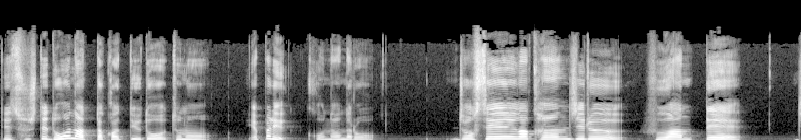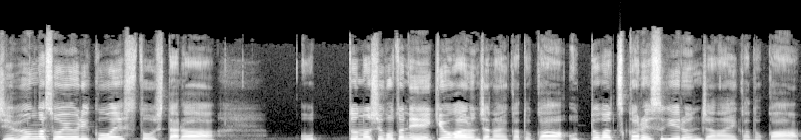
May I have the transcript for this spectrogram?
でそしてどうなったかっていうとそのやっぱりこうなんだろう女性が感じる不安って自分がそういうリクエストをしたら夫の仕事に影響があるんじゃないかとか夫が疲れすぎるんじゃないかとか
